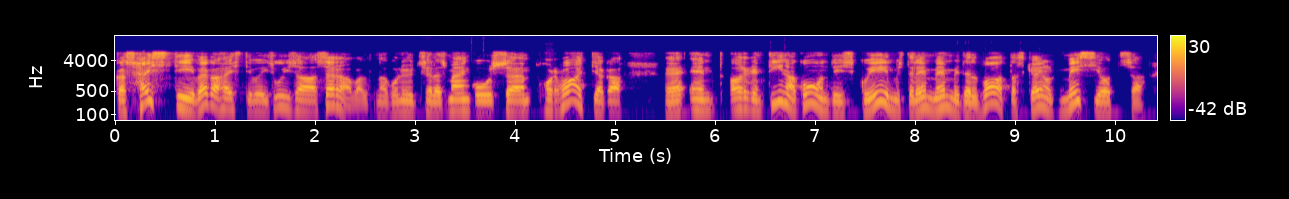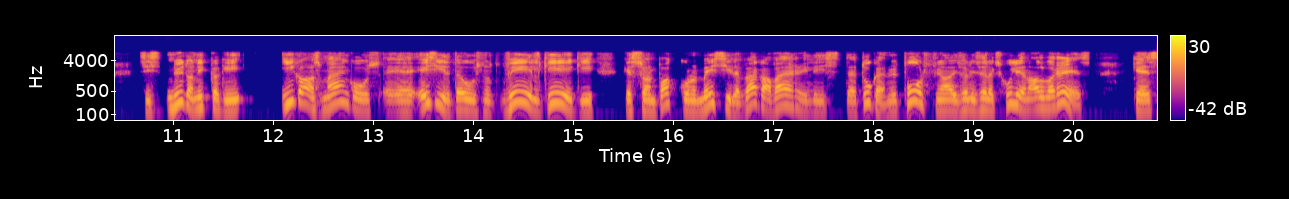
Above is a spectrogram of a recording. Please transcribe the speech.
kas hästi, väga hästi või suisa säravalt, nagu nüüd selles mängus äh, Horvaatiaga. Äh, ent Argentiina koondis, kui eelmistel MM-idel vaataski ainult Messi otsa, siis nüüd on ikkagi igas mängus äh, esile tõusnud veel keegi, kes on pakkunud Messile väga väärilist tuge. nüüd poolfinaalis oli selleks Julian Alvarez, kes,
